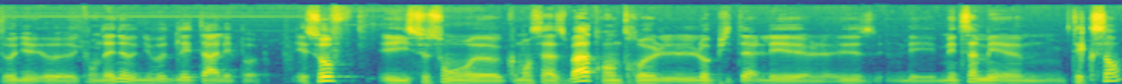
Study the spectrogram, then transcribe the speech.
C'était au euh, condamné au niveau de l'État à l'époque. Et sauf, et ils se sont euh, commencé à se battre entre l'hôpital, les, les- les médecins mé- texans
